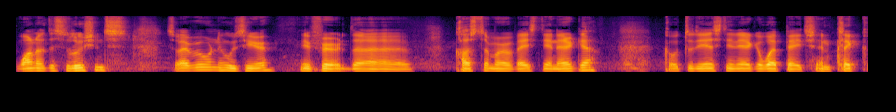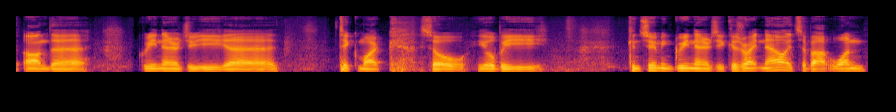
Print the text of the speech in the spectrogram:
one of the solutions. So everyone who's here, if you're the customer of Eesti Energia, go to the Eesti Energia webpage and click on the green energy uh, tick mark. So you'll be consuming green energy because right now it's about one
